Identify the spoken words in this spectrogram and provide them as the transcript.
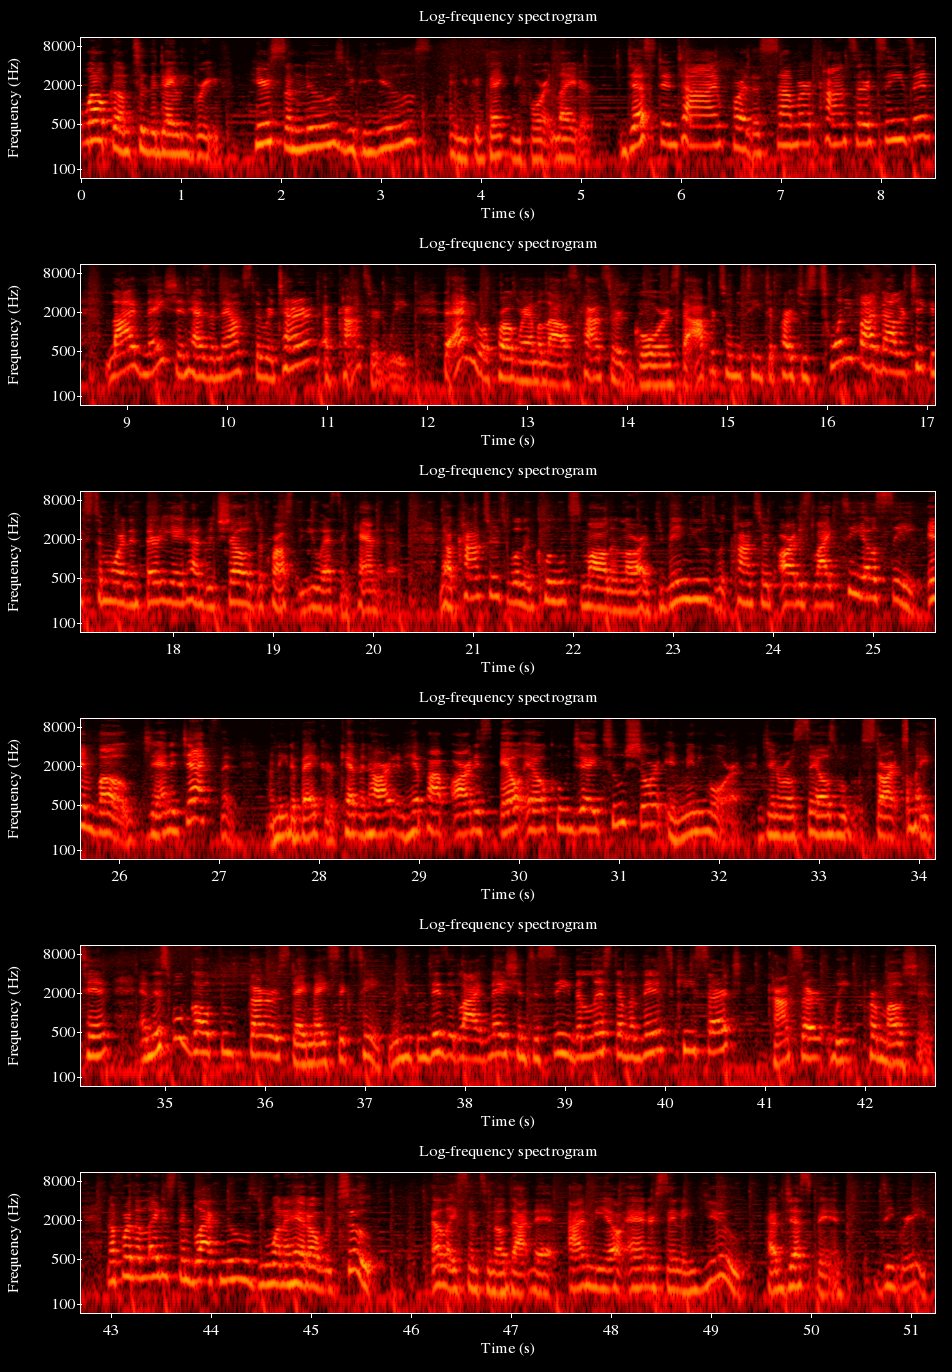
Welcome to the Daily Brief. Here's some news you can use, and you can thank me for it later. Just in time for the summer concert season, Live Nation has announced the return of Concert Week. The annual program allows concert goers the opportunity to purchase $25 tickets to more than 3,800 shows across the U.S. and Canada. Now, concerts will include small and large venues with concert artists like TLC, En Vogue, Janet Jackson, Anita Baker, Kevin Hart, and hip hop artist LL Cool J, Too Short, and many more. General sales will start May 10th, and this will go through Thursday, May 16th. Now you can visit Live Nation to see the list of events, key search, Concert Week promotion. Now, for the latest in black news, you want to head over to lasentinel.net. I'm Neil Anderson, and you have just been debriefed.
